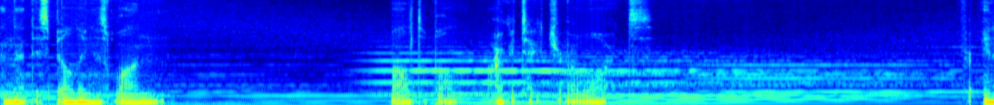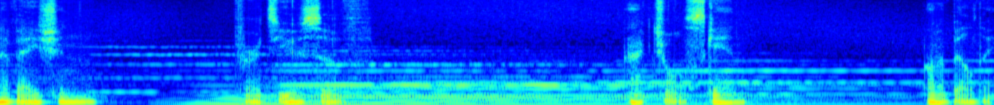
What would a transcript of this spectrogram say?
and that this building has won multiple architecture awards for innovation, for its use of actual skin on a building.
